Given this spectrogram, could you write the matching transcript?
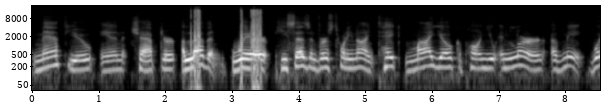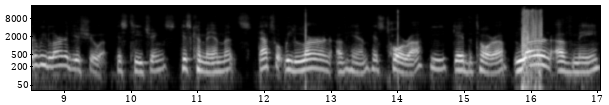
Matthew in chapter 11, where he says in verse 29, Take my yoke upon you and learn of me. What do we learn of Yeshua? His teachings, his commandments. That's what we learn of him, his Torah. He gave the Torah. Learn of me.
